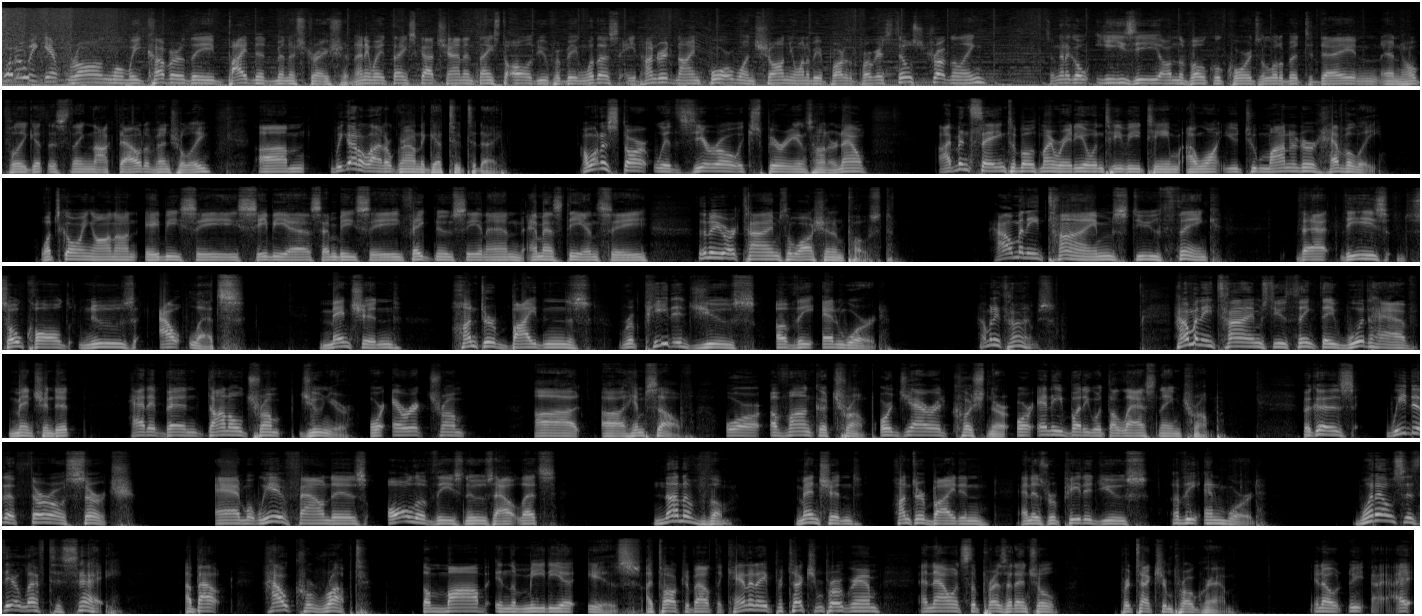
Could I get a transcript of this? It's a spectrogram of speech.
What do we get wrong when we cover the Biden administration? Anyway, thanks, Scott Shannon. Thanks to all of you for being with us. 800 941 Sean, you want to be a part of the program. Still struggling. So I'm going to go easy on the vocal cords a little bit today and, and hopefully get this thing knocked out eventually. Um, we got a lot of ground to get to today. I want to start with Zero Experience Hunter. Now, I've been saying to both my radio and TV team, I want you to monitor heavily what's going on on ABC, CBS, NBC, fake news, CNN, MSDNC, the New York Times, the Washington Post. How many times do you think that these so called news outlets mentioned Hunter Biden's repeated use of the N word? How many times? How many times do you think they would have mentioned it had it been Donald Trump Jr. or Eric Trump uh, uh, himself or Ivanka Trump or Jared Kushner or anybody with the last name Trump. Because we did a thorough search, and what we have found is all of these news outlets, none of them mentioned Hunter Biden and his repeated use of the N word. What else is there left to say about how corrupt the mob in the media is. I talked about the candidate protection program, and now it's the presidential protection program. You know, it,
